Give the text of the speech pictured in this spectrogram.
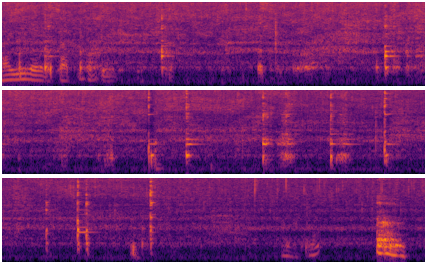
太陽の下っぽくあ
